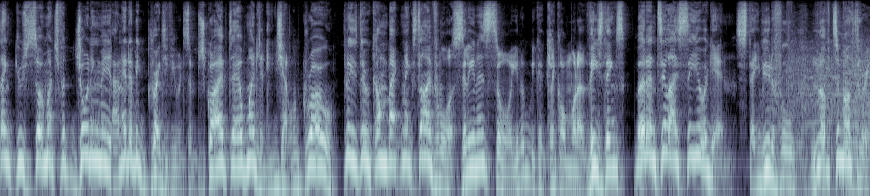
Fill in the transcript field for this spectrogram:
Thank you so much for joining me, and it'd be great if you would subscribe to help my little channel grow. Please do come back next time for more silliness, or you know, we could click on one of these things. But until I see you again, stay beautiful, love to my three,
